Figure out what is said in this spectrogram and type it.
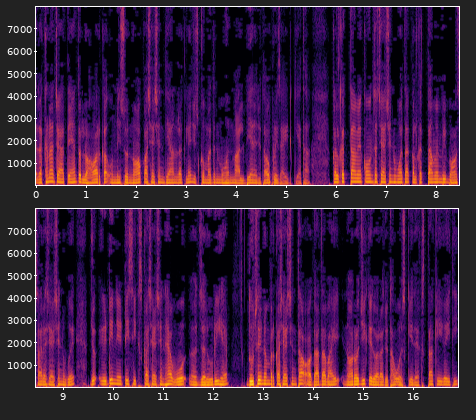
रखना चाहते हैं तो लाहौर का 1909 का सेशन ध्यान रख लें, जिसको मदन मोहन मालवीय ने जो था वो प्रिजाइड किया था। कलकत्ता में कौन सा सेशन हुआ था? कलकत्ता में भी बहुत सारे सेशन हुए, जो 1886 का सेशन है, वो ज़रूरी है। दूसरे नंबर का सेशन था और दादा भाई नौरोजी के द्वारा जो था वो इसकी अध्यक्षता की गई थी।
